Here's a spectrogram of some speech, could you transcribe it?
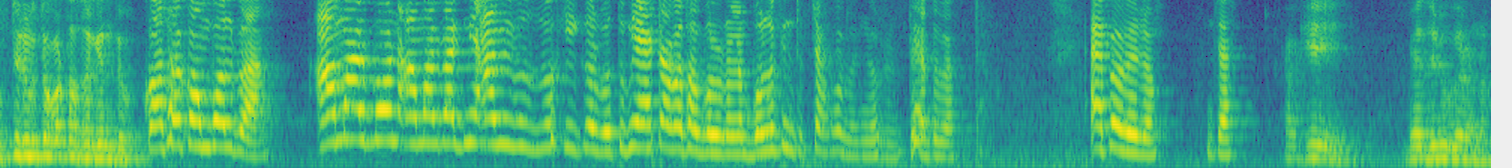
অতিরিক্ত করতেছো কিন্তু। কথা কম বলবা। আমার বোন আমার বাগ নিয়ে আমি বুঝব কি করব। তুমি একটা কথা বলবে না বলো কিন্তু চাপা ভেঙে উঠবে বেদ একটা এপা বেরো যা। কাকি বেদবি করে না।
